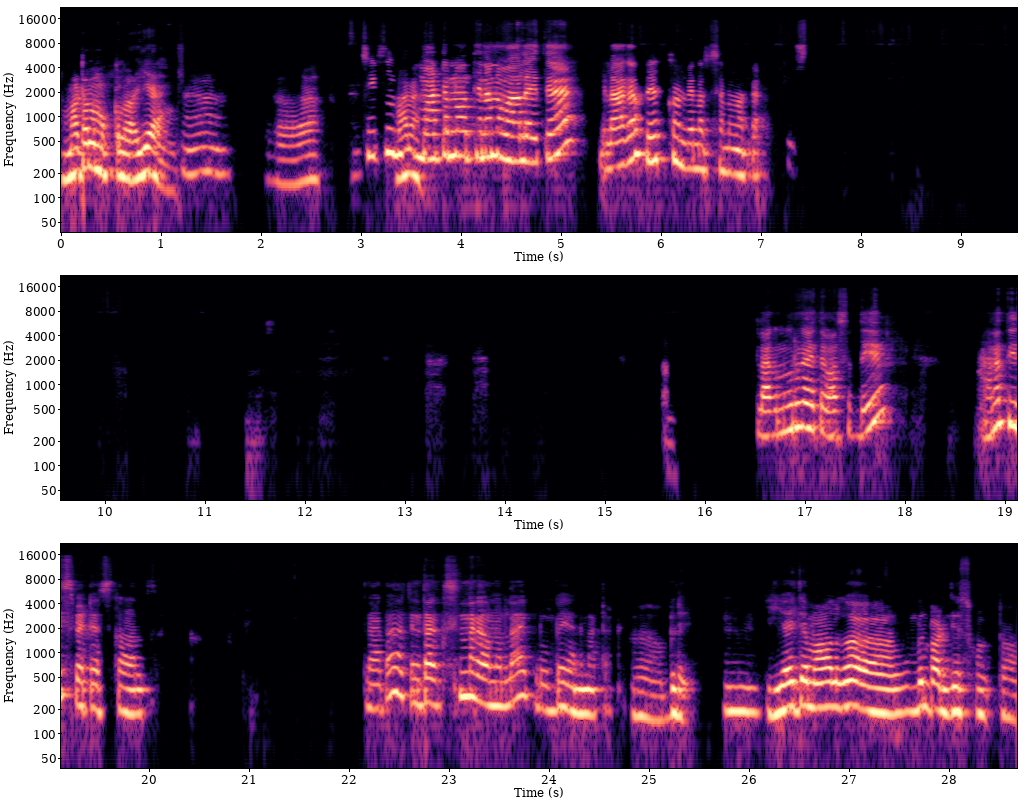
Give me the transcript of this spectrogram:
మటన్ ముక్కలు అయ్యా. మటన్ తినని వాళ్ళైతే ఇలాగా చేసుకొని తినొచ్చు అనమాట ఇలాగ నూరుగా అయితే వస్తుంది. అలా తీసి పెట్టేసుకోవాలి. ఇలాగా ఇంత చిన్నగా ఉన్నలా ఇప్పుడు ఉబ్బాయి అనమాట ఇవి అయితే మామూలుగా ఉబ్బిన పాటు తీసుకుంటాం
